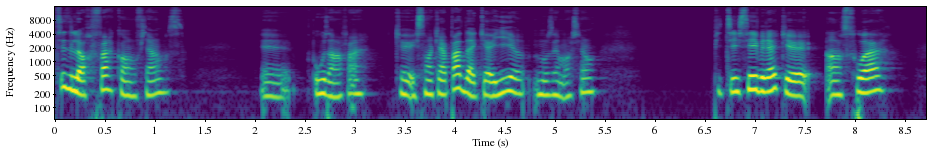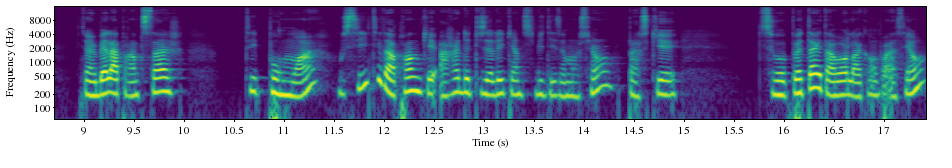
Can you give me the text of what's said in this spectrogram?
sais, de leur faire confiance euh, aux enfants, qu'ils sont capables d'accueillir nos émotions. Puis, tu c'est vrai que en soi, c'est un bel apprentissage pour moi aussi, d'apprendre que arrête de t'isoler quand tu vis des émotions parce que tu vas peut-être avoir de la compassion,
